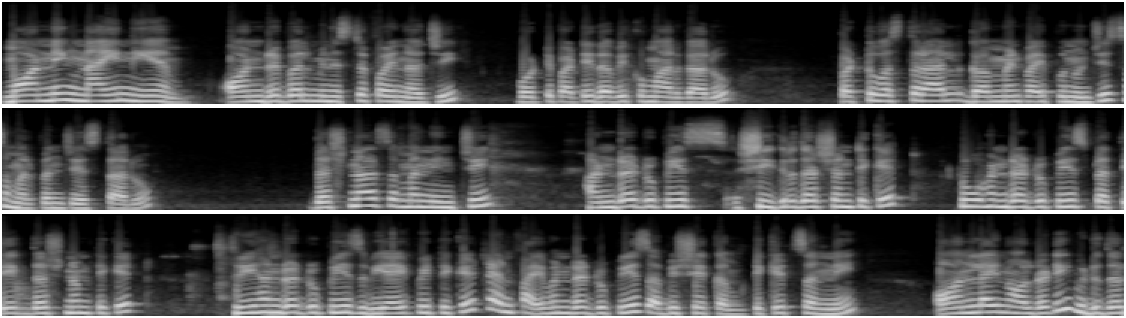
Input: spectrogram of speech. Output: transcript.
Morning nine AM honourable minister for energy Gottipati Ravikumar garu పట్టు వస్త్రాలు గవర్నమెంట్ వైపు నుంచి సమర్పణ చేస్తారు. దర్శనాలకు సంబంధించి హండ్రెడ్ రూపీస్ శీఘ్ర దర్శన్ టికెట్ టూ హండ్రెడ్ రూపీస్ ప్రత్యేక దర్శనం ticket three hundred rupees VIP ticket and five hundred rupees అభిషేకం టికెట్స్ అన్నీ ఆన్లైన్ ఆల్రెడీ విడుదల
